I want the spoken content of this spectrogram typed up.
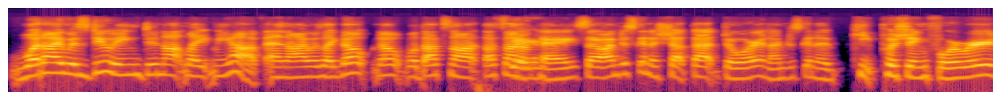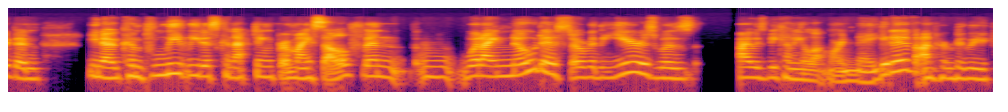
what I was doing did not light me up. And I was like, nope, nope, well, that's not, that's not yeah. okay. So I'm just going to shut that door and I'm just going to keep pushing forward and, you know, completely disconnecting from myself. And what I noticed over the years was I was becoming a lot more negative. I'm a really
